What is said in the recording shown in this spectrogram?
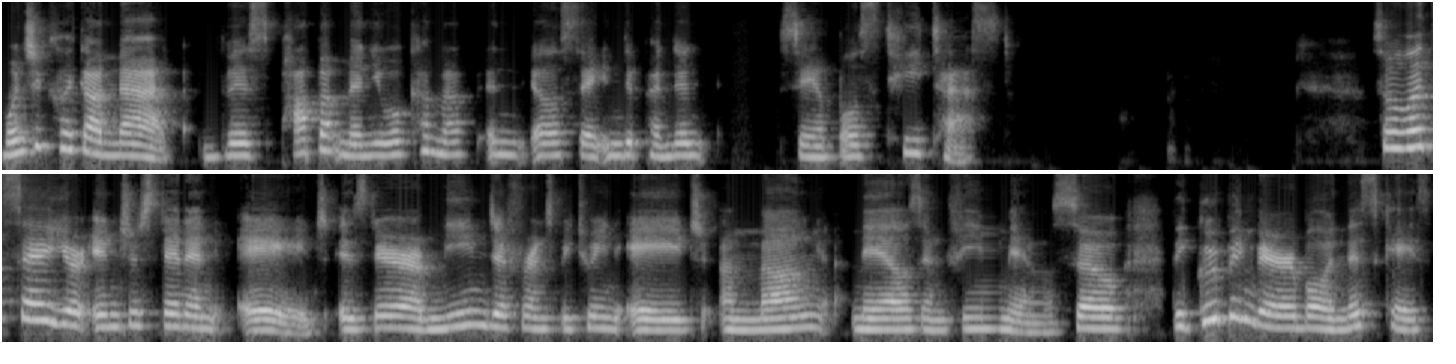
Once you click on that, this pop-up menu will come up and it'll say independent samples t-test. So let's say you're interested in age. Is there a mean difference between age among males and females? So the grouping variable in this case,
